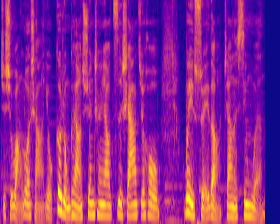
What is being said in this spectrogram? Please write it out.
就是网络上有各种各样宣称要自杀最后未遂的这样的新闻，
